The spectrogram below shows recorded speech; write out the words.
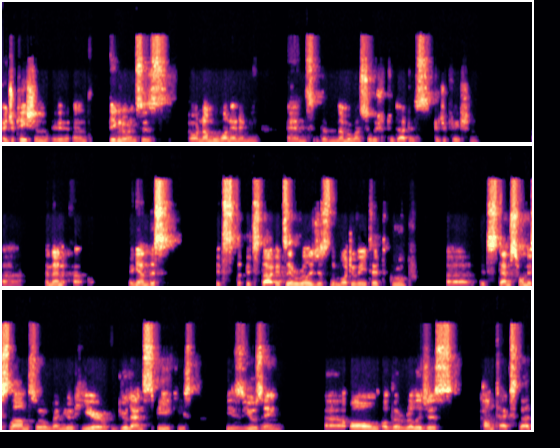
education uh, and ignorance is our number one enemy, and the number one solution to that is education. and then again, this it's it's that it's a religiously motivated group uh, it stems from Islam. So when you hear Gulen speak, he's he's using uh, all of the religious context that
